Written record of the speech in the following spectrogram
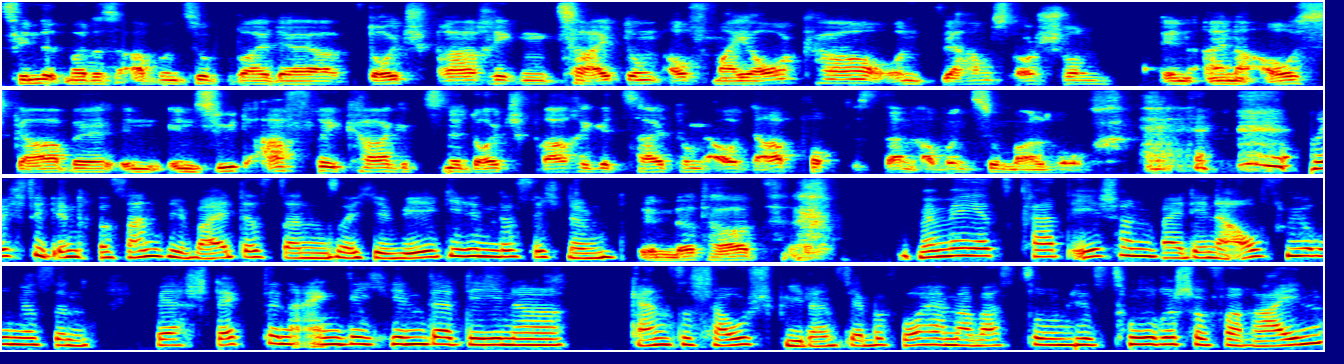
findet man das ab und zu bei der deutschsprachigen Zeitung auf Mallorca und wir haben es auch schon in einer Ausgabe in, in Südafrika gibt es eine deutschsprachige Zeitung, auch da poppt es dann ab und zu mal hoch. Richtig interessant, wie weit das dann solche Wege hinter sich nimmt. In der Tat. Wenn wir jetzt gerade eh schon bei den Aufführungen sind, wer steckt denn eigentlich hinter den ganzen Schauspielern? Sie haben vorher mal was zum historischen Verein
